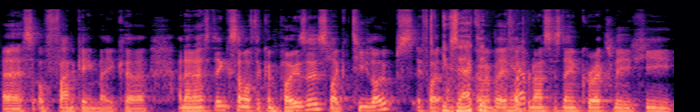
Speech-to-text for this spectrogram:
uh sort of fan game maker, and then I think some of the composers like Tee Lopes, if I Exactly, I if I pronounce his name correctly, he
